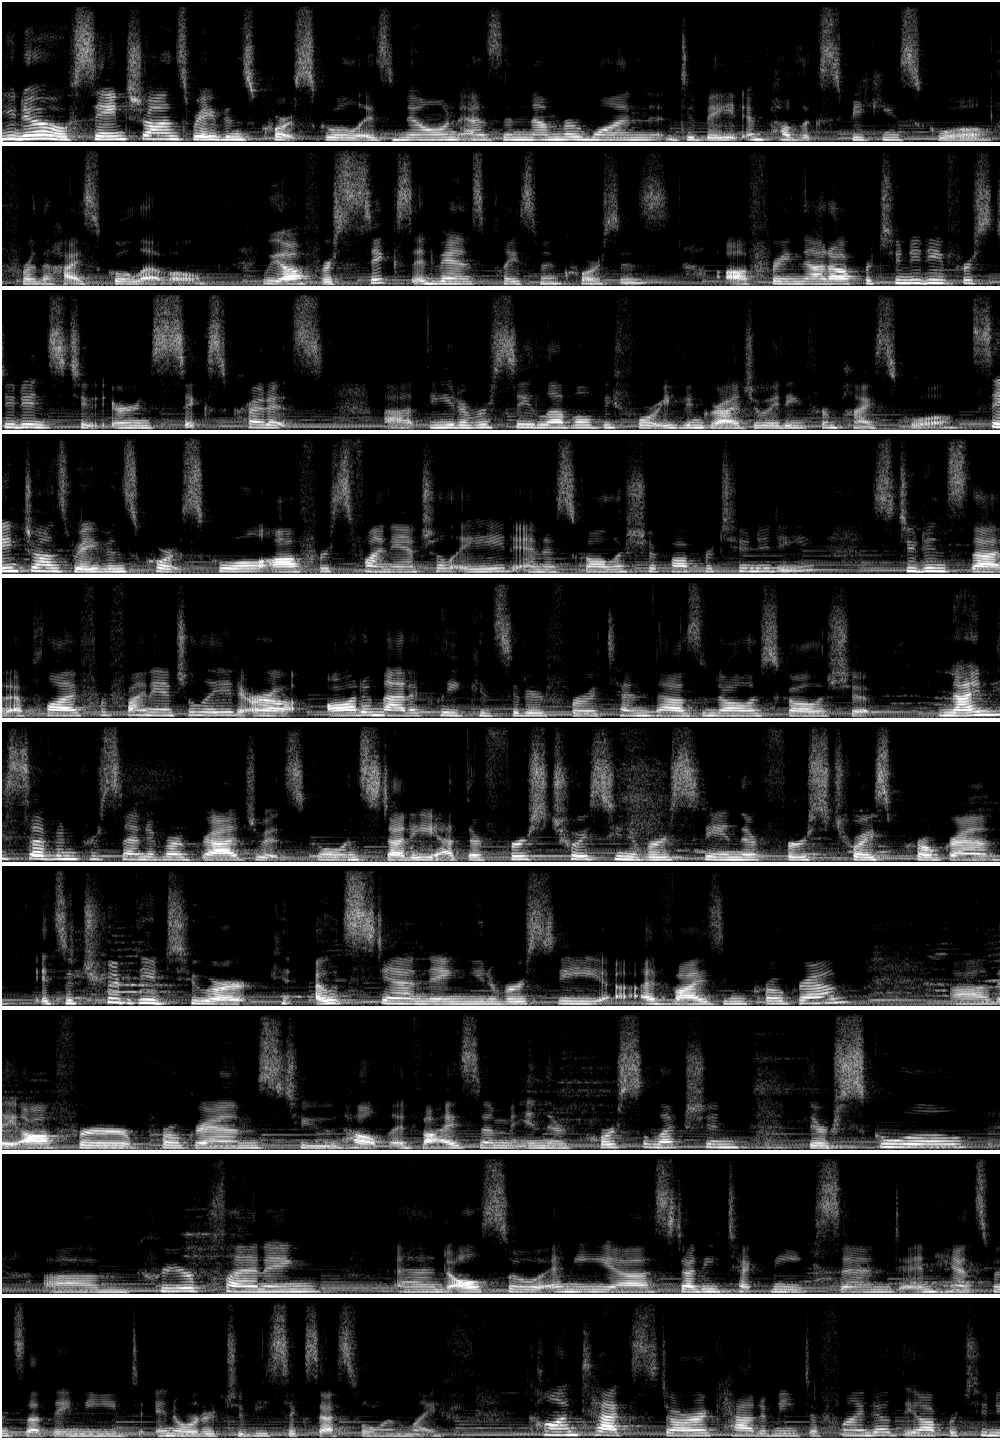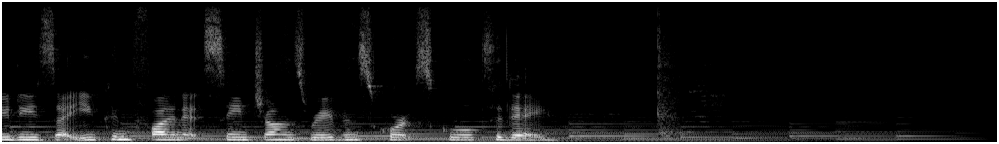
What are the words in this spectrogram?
You know, St. John's Ravenscourt School is known as the number one debate and public speaking school for the high school level. We offer six advanced placement courses, offering that opportunity for students to earn six credits at the university level before even graduating from high school. St. John's Ravenscourt School offers financial aid and a scholarship opportunity. Students that apply for financial aid are automatically considered for a $10,000 scholarship. 97% of our graduates go and study at their first choice university in their first choice program. It's a tribute to our outstanding university advising program. Uh, they offer programs to help advise them in their course selection, their school, um, career planning, and also any uh, study techniques and enhancements that they need in order to be successful in life. Contact Star Academy to find out the opportunities that you can find at St. John's Ravenscourt School today.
